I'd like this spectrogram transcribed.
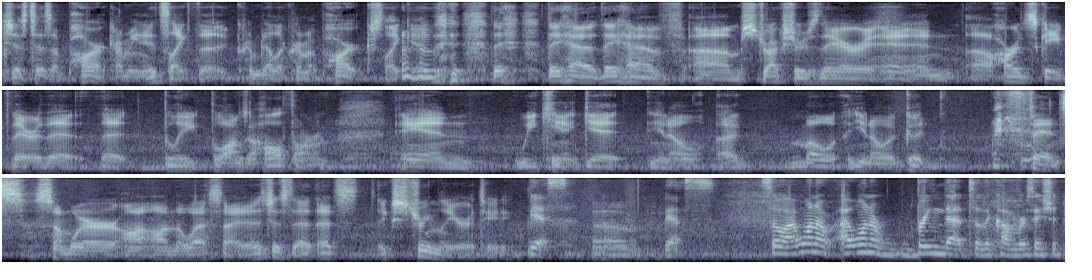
just as a park. I mean, it's like the creme de la creme of parks. Like they, they have they have um, structures there and, and a hardscape there that that belongs to Hawthorne, and we can't get you know a mo you know a good fence somewhere on, on the west side. It's just that, that's extremely irritating. Yes. yes. So I want to I want to bring that to the conversation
